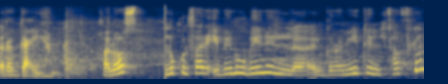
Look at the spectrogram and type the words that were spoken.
رجعيها. خلاص؟ لكم الفرق بينه وبين ال- الجرانيت السافلون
